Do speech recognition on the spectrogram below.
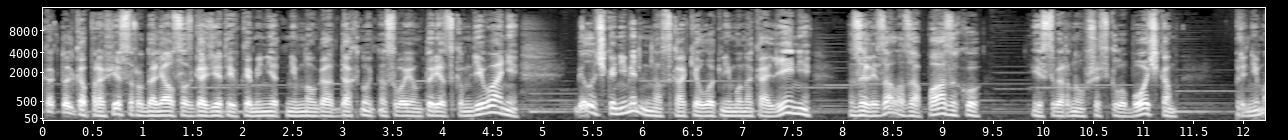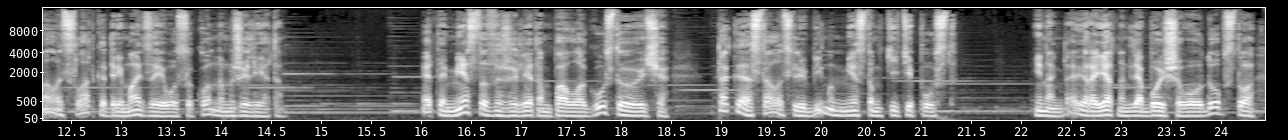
как только профессор удалялся с газетой в кабинет немного отдохнуть на своем турецком диване, Белочка немедленно вскакивала к нему на колени, залезала за пазуху и, свернувшись клубочком, принималась сладко дремать за его суконным жилетом. Это место за жилетом Павла Густавовича так и осталось любимым местом Кити Пуст. Иногда, вероятно, для большего удобства –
